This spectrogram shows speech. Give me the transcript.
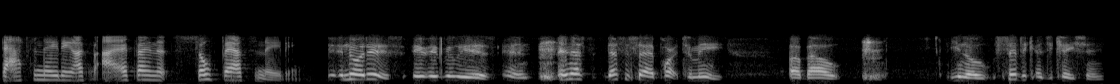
fascinating? I, I find that so fascinating. No, it is. It, it really is, and and that's that's the sad part to me about you know civic education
